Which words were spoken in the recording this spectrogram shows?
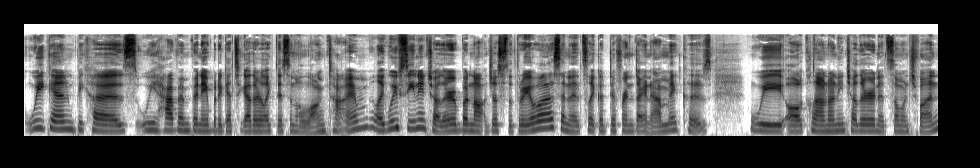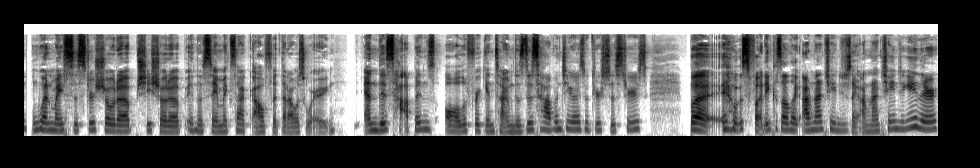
weekend because we haven't been able to get together like this in a long time. Like, we've seen each other, but not just the three of us, and it's like a different dynamic because we all clown on each other and it's so much fun. When my sister showed up, she showed up in the same exact outfit that I was wearing. And this happens all the freaking time. Does this happen to you guys with your sisters? But it was funny because I was like, I'm not changing. She's like, I'm not changing either. And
